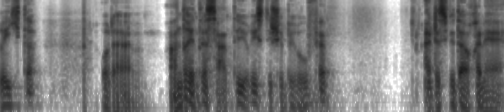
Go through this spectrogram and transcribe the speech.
Richter oder andere interessante juristische Berufe. Das wird auch eine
